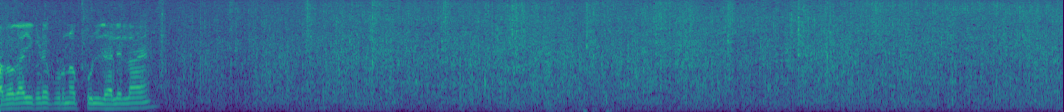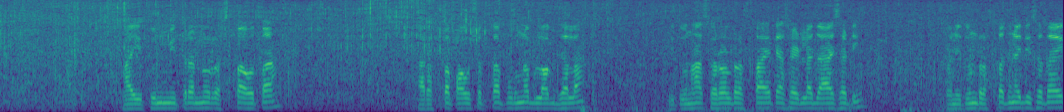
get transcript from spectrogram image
हा बघा इकडे पूर्ण फुल झालेला आहे. हा इथून मित्रांनो रस्ता होता. हा रस्ता पाहू शकता पूर्ण ब्लॉक झाला. इथून हा सरळ रस्ता आहे त्या साईडला जायसाठी. पण इथून रस्ताच नाही दिसत आहे.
